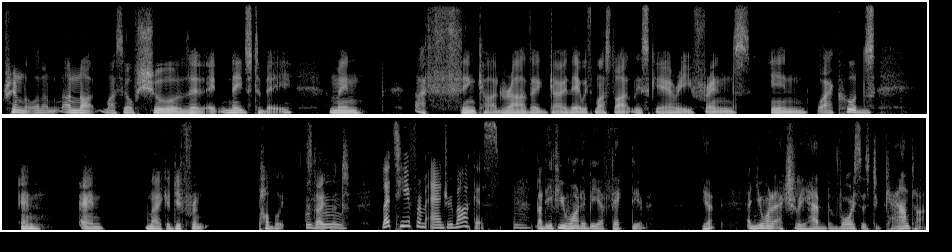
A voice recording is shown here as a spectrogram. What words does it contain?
criminal, and I'm, I'm not myself sure that it needs to be. I mean, I think I'd rather go there with my slightly scary friends in black hoods, and and make a different public mm-hmm. statement. Let's hear from Andrew Markus. Mm. But if you want to be effective, yeah, and you want to actually have the voices to counter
